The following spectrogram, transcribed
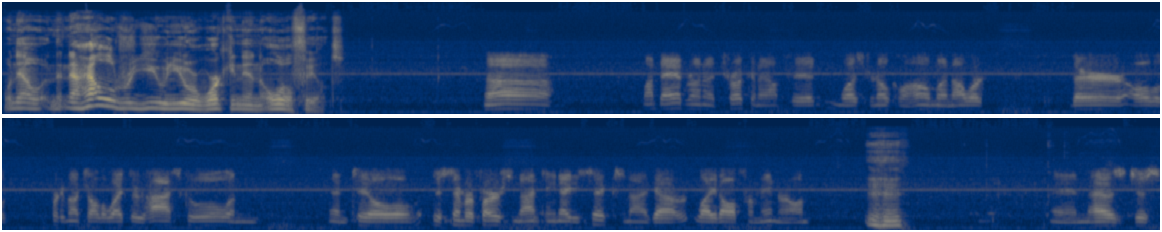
Well, now now, how old were you when you were working in oil fields? Uh, my dad run a trucking outfit in western Oklahoma, and I worked there all the, pretty much all the way through high school and until December 1st, 1986, and I got laid off from Enron. Mm-hmm. And that was just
